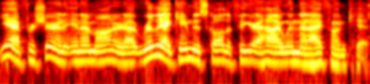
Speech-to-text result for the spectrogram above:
Yeah, for sure, and, and I'm honored. I, really, I came to this call to figure out how I win that iPhone kit.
